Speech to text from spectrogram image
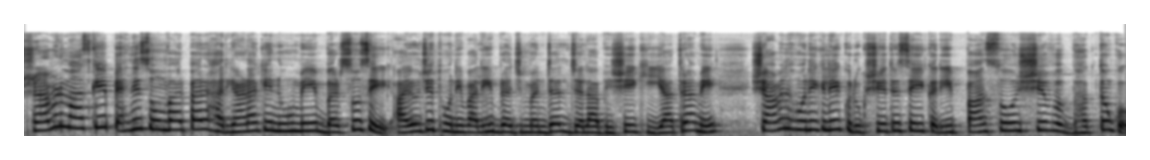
श्रावण मास के पहले सोमवार पर हरियाणा के नूह में बरसों से आयोजित होने वाली ब्रजमंडल जलाभिषेक यात्रा में शामिल होने के लिए कुरुक्षेत्र से करीब 500 शिव भक्तों को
